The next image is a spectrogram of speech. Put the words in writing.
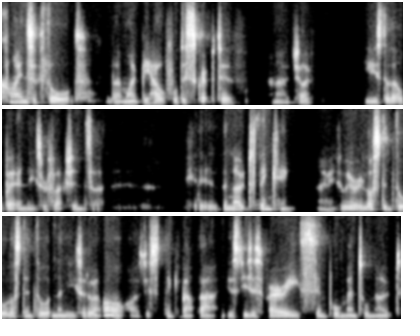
kinds of thought that might be helpful, descriptive, and which I've used a little bit in these reflections. Uh, the note thinking I mean, we were lost in thought, lost in thought, and then you sort of went, "Oh, I was just thinking about that." You just use this very simple mental note.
